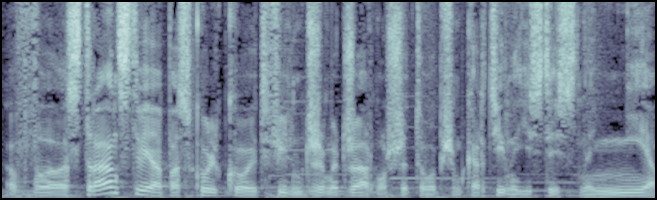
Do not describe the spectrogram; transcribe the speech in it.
в странствие, а поскольку это фильм Джима Джармуш, это, в общем, картина, естественно, не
